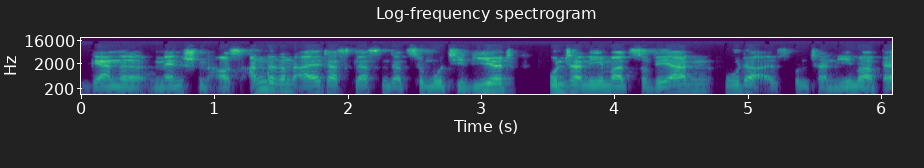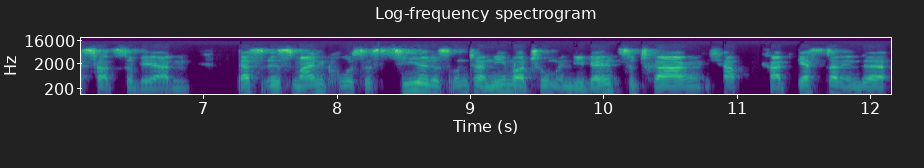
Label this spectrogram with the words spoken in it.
gerne Menschen aus anderen Altersklassen dazu motiviert, Unternehmer zu werden oder als Unternehmer besser zu werden. Das ist mein großes Ziel, das Unternehmertum in die Welt zu tragen. Ich habe gerade gestern in der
